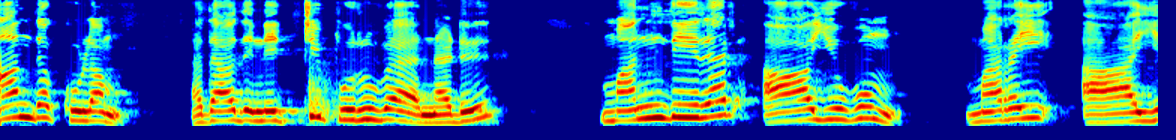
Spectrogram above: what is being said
ஆந்த குளம் அதாவது நெற்றி புருவ நடு மந்திரர் ஆயுவும் மறை ஆய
